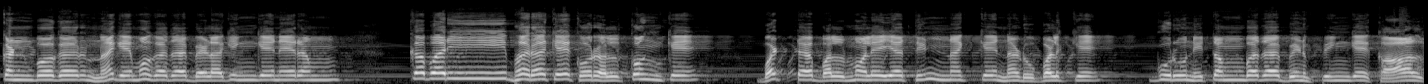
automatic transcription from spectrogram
ಕಣ್ಬೊಗರ್ ನಗೆ ಮೊಗದ ಬೆಳಗಿಂಗೆ ನೆರಂ. ಕಬರಿ ಭರಕೆ ಕೊರಲ್ ಕೊಂಕೆ. ಬಟ್ಟ ಬಲ್ಮೊಲೆಯ ತಿಣ್ಣಕ್ಕೆ ನಡು ಬಳಕೆ. ಗುರು ನಿತಂಬದ ಬಿಣ್ಪಿಂಗೆ ಕಾಲ್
